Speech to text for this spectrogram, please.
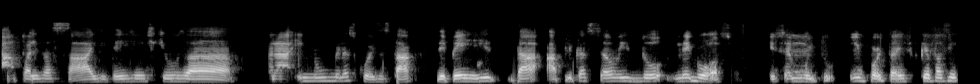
atualizar site, tem gente que usa para inúmeras coisas, tá? Depende da aplicação e do negócio. Isso é muito importante, porque fala assim,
